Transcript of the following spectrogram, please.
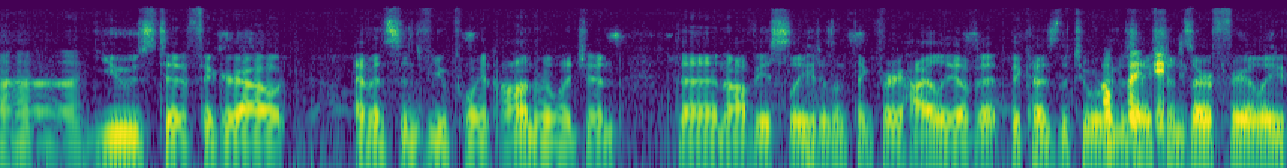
uh, use to figure out Evenson's viewpoint on religion, then obviously he doesn't think very highly of it because the two Oh, but it- organizations are fairly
